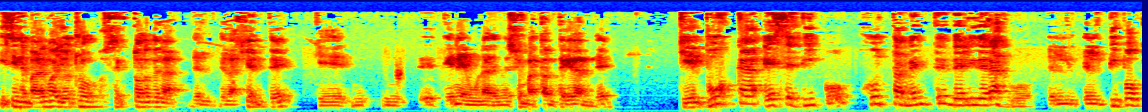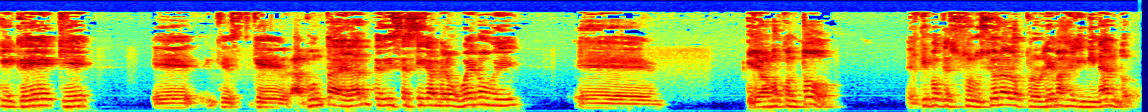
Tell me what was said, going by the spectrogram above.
Y sin embargo hay otro sector de la gente que tiene una dimensión bastante grande, que busca ese tipo justamente de liderazgo, el, tipo que cree que, eh, que, apunta adelante, dice síganme los buenos y, eh, y le vamos con todo. El tipo que soluciona los problemas eliminándolos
